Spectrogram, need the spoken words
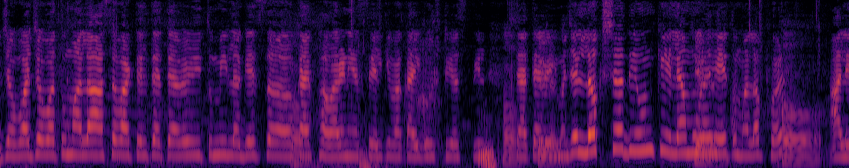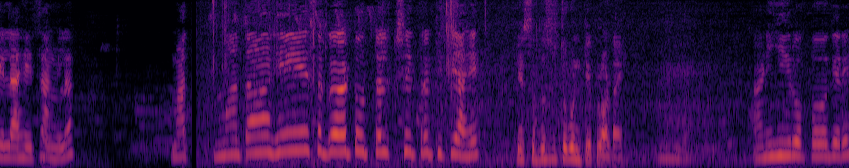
जेव्हा जेव्हा तुम्हाला असं वाटेल त्या त्यावेळी तुम्ही लगेच. काय फवारणी असेल किंवा काही गोष्टी असतील त्या त्यावेळी. म्हणजे लक्ष देऊन केल्यामुळे. हे तुम्हाला फळ. आलेलं आहे चांगलं मग आत- हे सगळं टोटल क्षेत्र किती आहे हे सदुसष्ट गुंठे प्लॉट आहे आणि ही रोप वगैरे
